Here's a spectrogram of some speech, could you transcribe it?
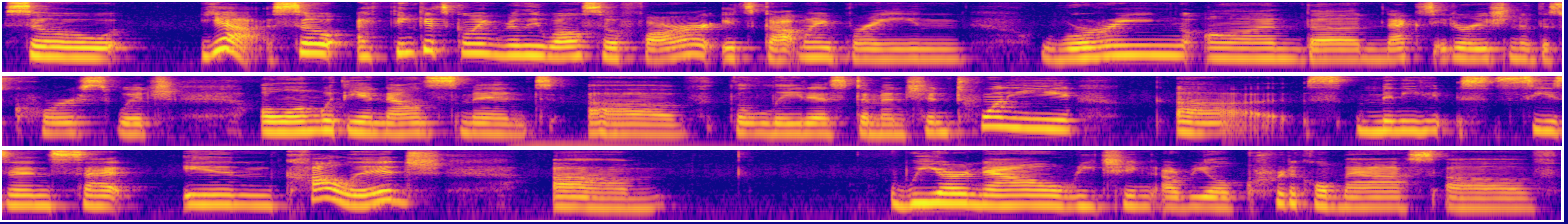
so, yeah, so I think it's going really well so far. It's got my brain worrying on the next iteration of this course, which, along with the announcement of the latest Dimension 20 uh, mini season set in college, um, we are now reaching a real critical mass of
